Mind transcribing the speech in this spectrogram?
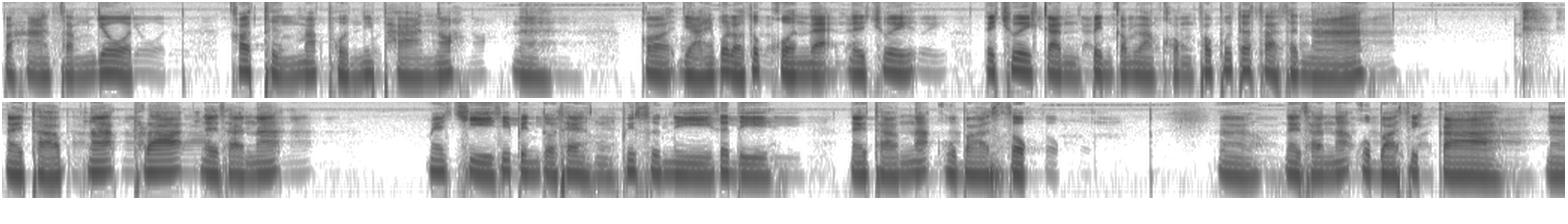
ประหารสังโยชน์เข้าถึงมรรคผลนิพพานเนาะนะก็อยากให้พวกเราทุกคนแหละได้ช่วยได้ช่วยกันเป็นกำลังของพระพุทธศาสนา ในฐานะพระในฐานะแม่ชีที่เป็นตัวแทนของพิษุณีก็ดี ในฐานะอุบาสก ในฐานะอุบาสิกานะ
